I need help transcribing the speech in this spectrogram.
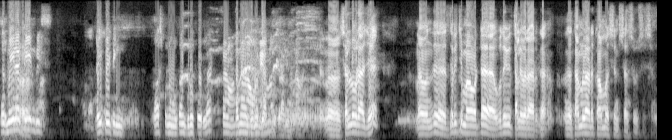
சார் மெயினாக டிஎன்பிஸ் டைப் ரைட்டிங் பாஸ் பண்ணவங்களுக்கு தான் குரூப் ஃபோரில் தமிழ்நாடு கவர்மெண்ட் ஜாப் கொடுக்குறாங்க. நான் செல்வராஜ் நான் வந்து திருச்சி மாவட்ட உதவி தலைவராக இருக்கேன். தமிழ்நாடு காமர்ஸ் இன்ஸ்ட் அசோசியேஷன்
